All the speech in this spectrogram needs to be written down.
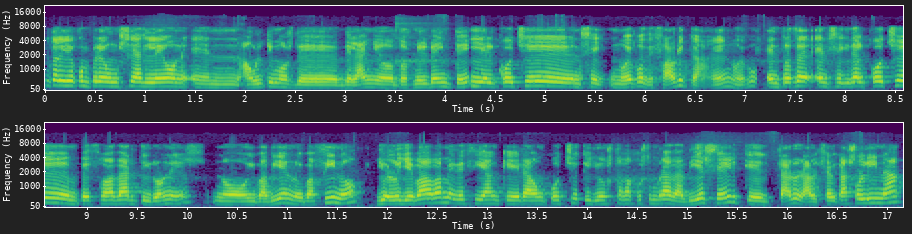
Yo compré un Seat León en, a últimos de- del año 2020 y el coche nuevo de fábrica, ¿eh? nuevo. Entonces enseguida el coche empezó a dar tirones, no iba bien, no iba fino. Yo lo llevaba, me decían que era un coche que yo estaba acostumbrada a diésel, que claro, era al ser gasolina,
